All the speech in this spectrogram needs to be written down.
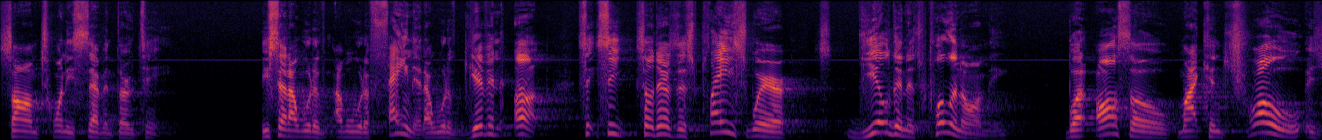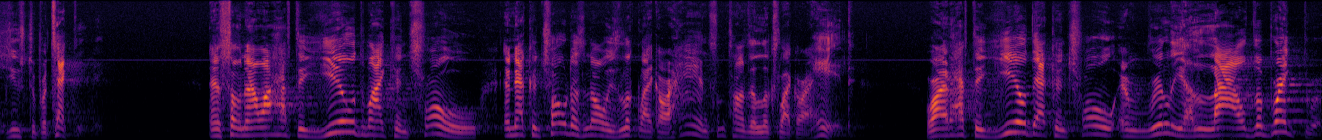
Psalm 27 13. He said, I would have, I would have fainted, I would have given up. See, see, so there's this place where yielding is pulling on me, but also my control is used to protecting. Me. And so now I have to yield my control, and that control doesn't always look like our hand, sometimes it looks like our head. Or I'd have to yield that control and really allow the breakthrough.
